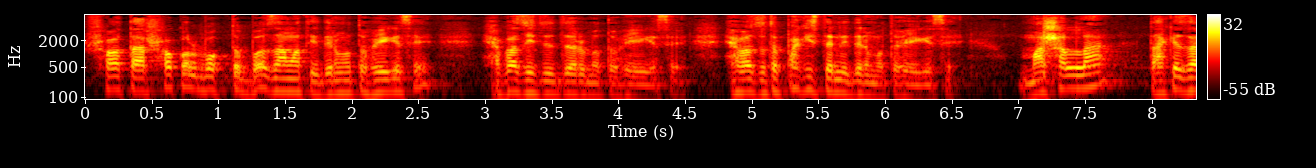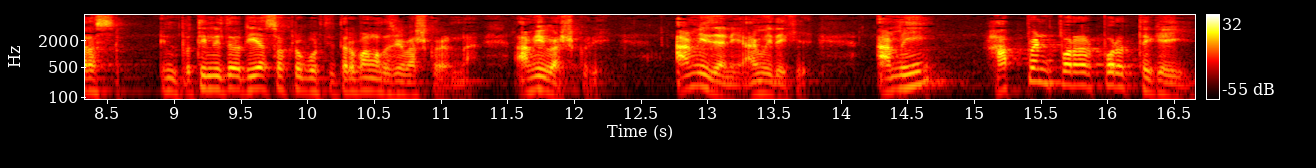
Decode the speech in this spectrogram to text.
স- তার সকল বক্তব্য জামাতিদের মতো হয়ে গেছে, হেফাজতিদের মতো হয়ে গেছে, হেফাজত পাকিস্তানিদের মতো হয়ে গেছে। মাসাল্লাহ তাকে যারা তিনি তো রিয়া চক্রবর্তী, তারা বাংলাদেশে বাস করেন না। আমি বাস করি। আমি জানি, আমি দেখি। আমি হাফ প্যান্ট পরার পর থেকেই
